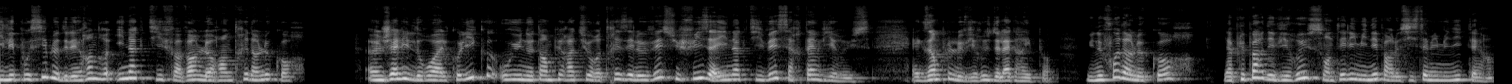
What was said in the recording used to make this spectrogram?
il est possible de les rendre inactifs avant leur entrée dans le corps. Un gel hydroalcoolique ou une température très élevée suffisent à inactiver certains virus. Exemple le virus de la grippe. Une fois dans le corps, la plupart des virus sont éliminés par le système immunitaire,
